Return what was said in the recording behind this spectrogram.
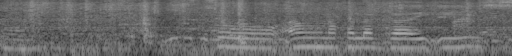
Ayan. So, ang nakalagay is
